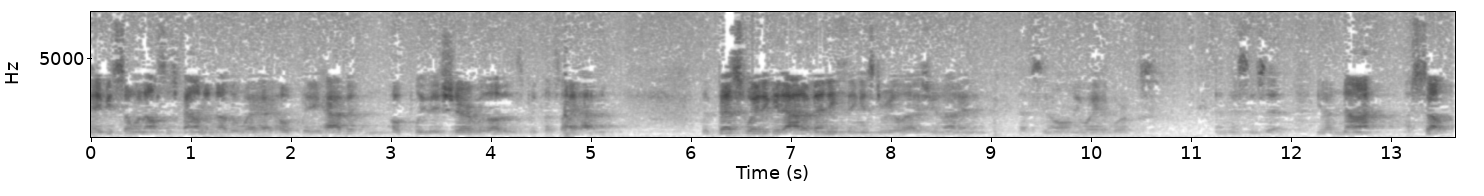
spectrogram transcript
Maybe someone else has found another way. I hope they have it, and hopefully they share it with others because I haven't. The best way to get out of anything is to realize you're not in it. That's the only way it works. And this is it. You're not a self.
